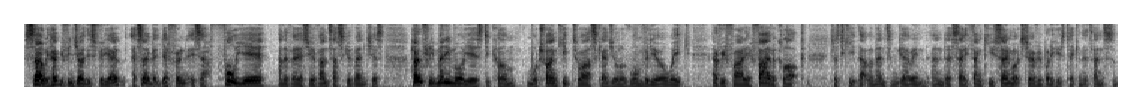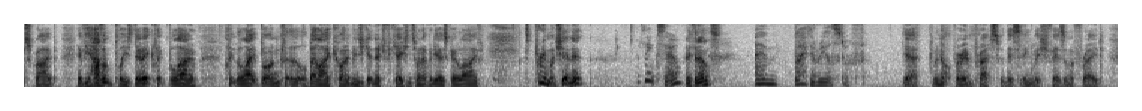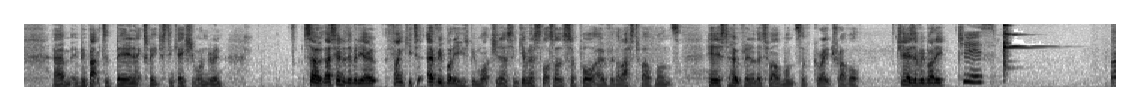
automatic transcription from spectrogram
So we hope you've enjoyed this video. It's something a bit different. It's a full year anniversary of Vantastic Adventures. Hopefully many more years to come. We'll try and keep to our schedule of one video a week every Friday, five o'clock, just to keep that momentum going. And uh, say thank you so much to everybody who's taken the time to subscribe. If you haven't, please do it. Click below, click the like button, click the little bell icon. It means you get notifications when our videos go live. That's pretty much it, isn't it? I think so. Anything else? Um, Buy the real stuff. Yeah, we're not very impressed with this English fizz, I'm afraid. Um, it'll be back to beer next week, just in case you're wondering. So that's the end of the video. Thank you to everybody who's been watching us and giving us lots of support over the last 12 months. Here's to hopefully another 12 months of great travel. Cheers, everybody. Cheers.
